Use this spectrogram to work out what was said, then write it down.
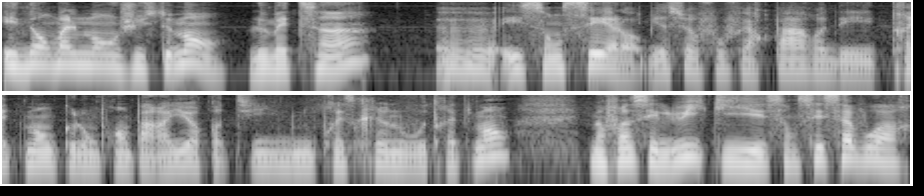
Et normalement, justement, le médecin euh, est censé. Alors, bien sûr, il faut faire part des traitements que l'on prend par ailleurs quand il nous prescrit un nouveau traitement. Mais enfin, c'est lui qui est censé savoir.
